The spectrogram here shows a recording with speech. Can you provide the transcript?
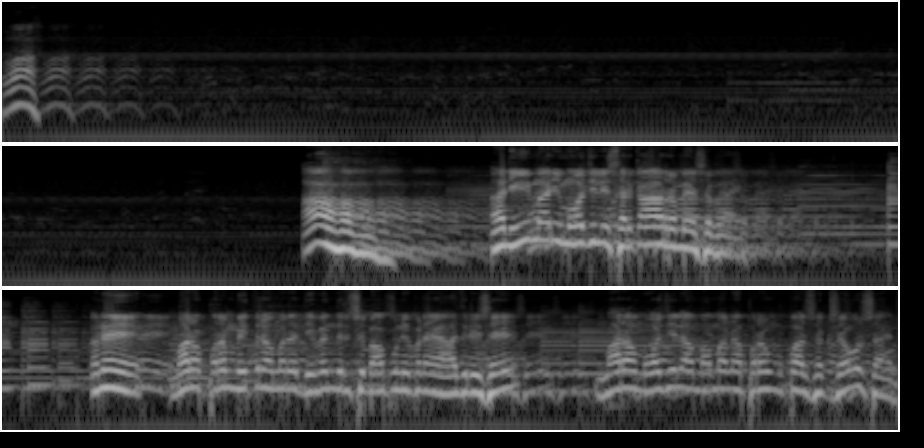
વાહ. અને એ મારી મોજલી સરકાર રમે છે ભાઈ. અને મારો પરમ મિત્ર અમારે દેવેન્દ્રસિંહ બાપુની પણ હાજરી છે. મારા મોજીલા મામાના પરમ ઉપાસક છે સાહેબ.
